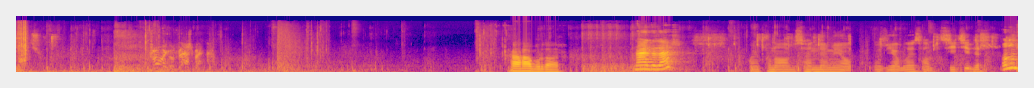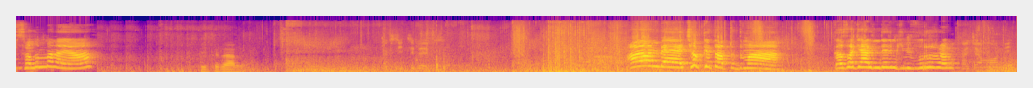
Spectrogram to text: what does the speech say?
Geç. Haha burada var. Neredeler? Ayfun abi sen de mi ya? Özge ablaya sal. CT'dir. Oğlum salın bana ya. City'lerdi. Bak CT'de. Anam be çok kötü atladım ha. Gaza geldim dedim ki bir vururum. Bakacağım morning.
